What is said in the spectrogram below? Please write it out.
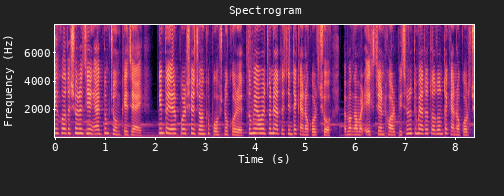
এই কথা শুনে জিং একদম চমকে যায়। কিন্তু এরপর সে জংকে প্রশ্ন করে, তুমি আমার জন্য এত চিন্তা কেন করছ? এবং আমার এক্সিডেন্ট হওয়ার পিছনে তুমি এত তদন্ত কেন করছ?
